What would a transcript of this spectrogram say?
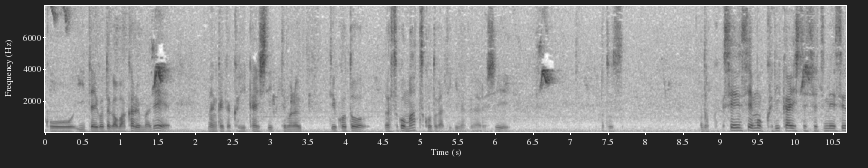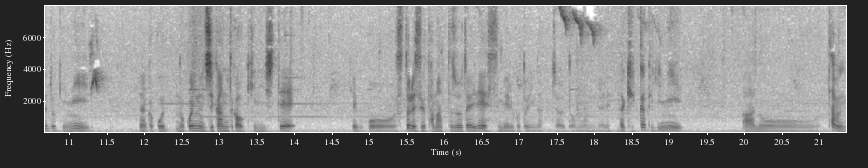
こう言いたいことが分かるまで何回か繰り返していってもらうっていうことそこを待つことができなくなるしあとあと先生も繰り返して説明する時になんかこう残りの時間とかを気にして結構こうストレスが溜まった状態で進めることになっちゃうと思うんだよね。だ結果的にあのー、多分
